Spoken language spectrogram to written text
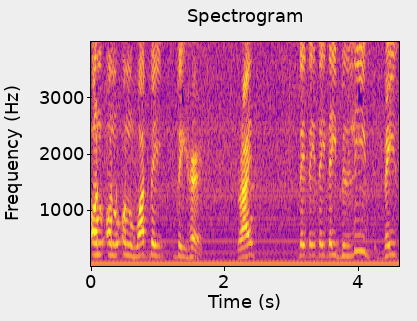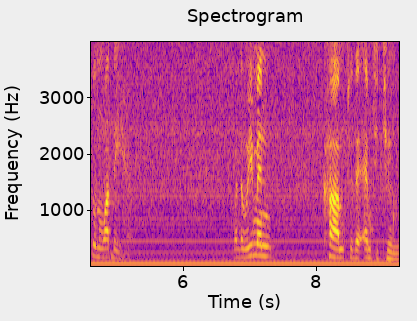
on, on, on what they, they heard right? They, they, they, they believed based on what they heard. When the women come to the empty tomb,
